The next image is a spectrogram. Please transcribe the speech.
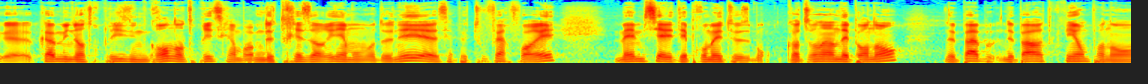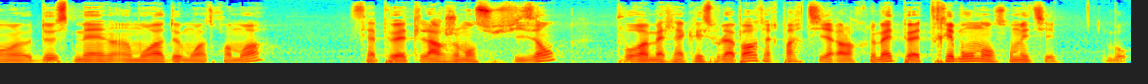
Euh, comme une entreprise, une grande entreprise qui a un problème de trésorerie à un moment donné, euh, ça peut tout faire foirer, même si elle était prometteuse. Bon, quand on est indépendant, ne pas, ne pas avoir de client pendant euh, deux semaines, un mois, deux mois, trois mois, ça peut être largement suffisant pour mettre la clé sous la porte et repartir. Alors que le maître peut être très bon dans son métier. Bon.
